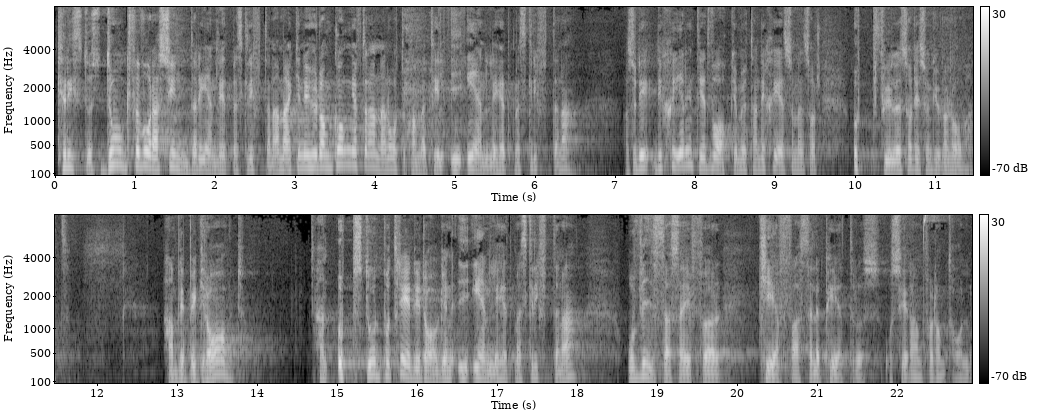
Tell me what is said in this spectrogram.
Kristus dog för våra synder i enlighet med skrifterna. Märker ni hur de gång efter annan återkommer till i enlighet med skrifterna? Alltså det, det sker inte i ett vakuum utan det sker som en sorts uppfyllelse av det som Gud har lovat. Han blev begravd. Han uppstod på tredje dagen i enlighet med skrifterna och visade sig för Kefas eller Petrus och sedan för de tolv.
